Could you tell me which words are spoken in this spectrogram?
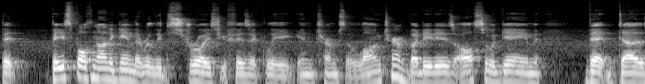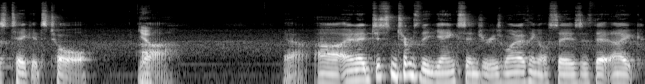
that baseball's not a game that really destroys you physically in terms of the long term, but it is also a game that does take its toll. Yeah. Uh, yeah. Uh, and it, just in terms of the Yanks injuries, one other thing I'll say is, is that, like,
